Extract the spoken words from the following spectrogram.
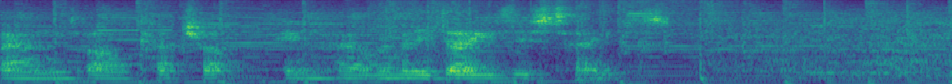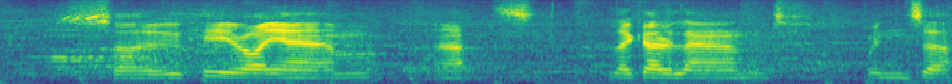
and I'll catch up in however many days this takes. So here I am at Legoland, Windsor.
